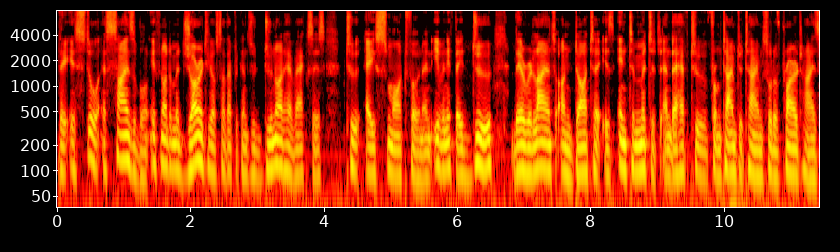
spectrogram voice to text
There is still a sizable, if not a majority, of South Africans who do not have access to a smartphone. And even if they do, their reliance on data is intermittent and they have to, from time to time, sort of prioritize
